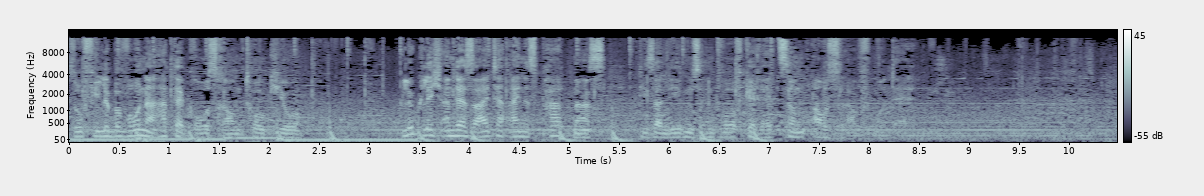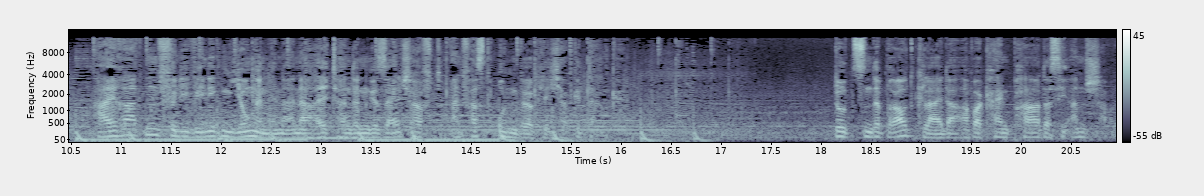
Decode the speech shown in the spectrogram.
So viele Bewohner hat der Großraum Tokio. Glücklich an der Seite eines Partners, dieser Lebensentwurf gerät zum Auslaufmodell. Heiraten für die wenigen Jungen in einer alternden Gesellschaft ein fast unwirklicher Gedanke. Dutzende Brautkleider, aber kein Paar, das sie anschaut.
